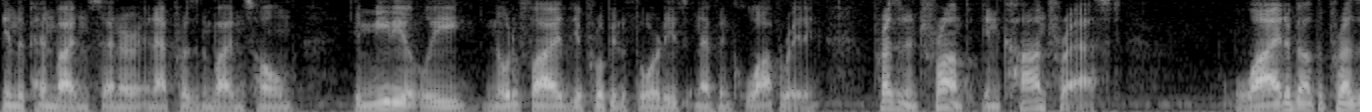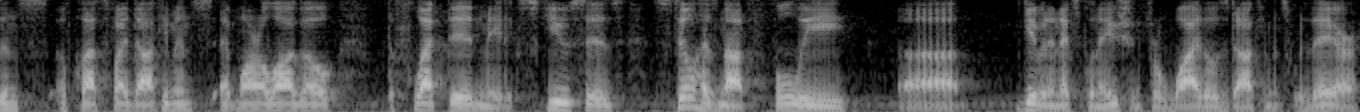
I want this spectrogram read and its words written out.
in the Penn Biden Center and at President Biden's home, immediately notified the appropriate authorities and have been cooperating. President Trump, in contrast, lied about the presence of classified documents at Mar a Lago, deflected, made excuses, still has not fully uh, given an explanation for why those documents were there,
